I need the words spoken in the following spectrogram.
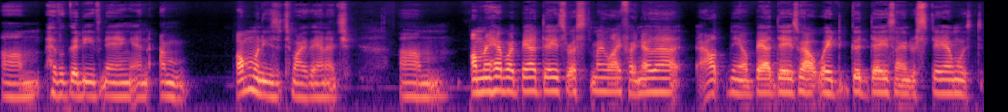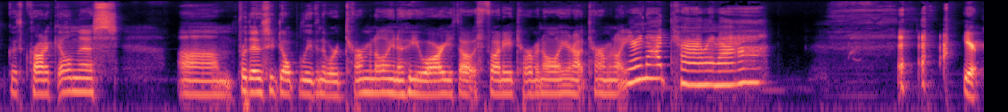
um, have a good evening. And I'm, I'm going to use it to my advantage. Um, I'm gonna have my bad days the rest of my life. I know that. Out, you know, bad days outweigh good days. I understand with with chronic illness. Um, for those who don't believe in the word terminal, you know who you are. You thought it was funny. Terminal. You're not terminal. You're not terminal. Here,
